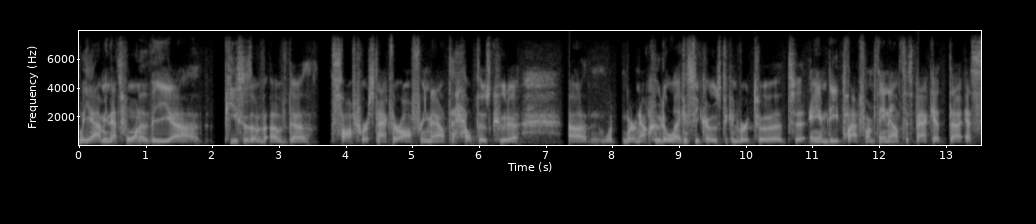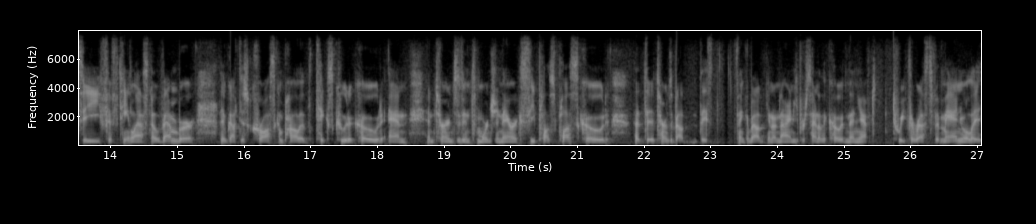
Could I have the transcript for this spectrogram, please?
Well, yeah, I mean, that's one of the uh, pieces of, of the software stack they're offering now to help those CUDA uh, what, what, are now CUDA legacy codes to convert to, to AMD platforms. They announced this back at uh, SC15 last November. They've got this cross compiler that takes CUDA code and, and turns it into more generic C++ code. That it turns about they think about you know 90% of the code, and then you have to tweak the rest of it manually.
